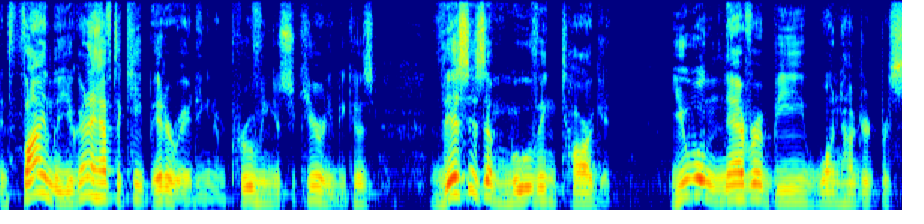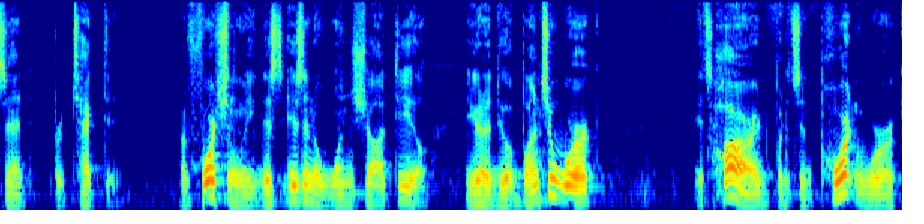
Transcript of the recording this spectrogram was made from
And finally, you're going to have to keep iterating and improving your security because this is a moving target. You will never be 100% protected. Unfortunately, this isn't a one-shot deal. You're going to do a bunch of work. It's hard, but it's important work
